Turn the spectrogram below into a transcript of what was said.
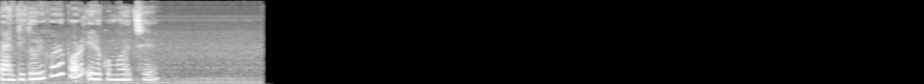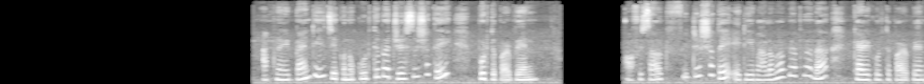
প্যান্টটি তৈরি করার পর এরকম হয়েছে। আপনার এই প্যান্টটি যে কোনো কুর্তি বা ড্রেসের সাথেই পরতে পারবেন। অফিস আউটফিটের সাথে এটি ভালোভাবে আপনারা ক্যারি করতে পারবেন।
